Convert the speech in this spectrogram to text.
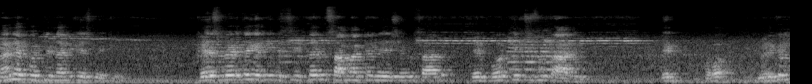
నన్ను కొంచెం నన్ను కేసు పెట్టింది కేసు పెడితే ఇక నేను సిద్ధం సామర్థ్యం చేసిండు సార్. నేను కోర్టు నుంచి అది మెడికల్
